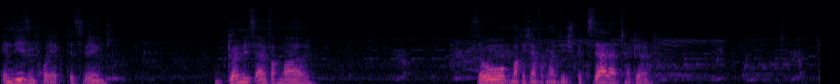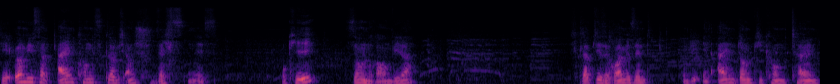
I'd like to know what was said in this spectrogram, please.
in diesem Projekt. Deswegen gönne ich es einfach mal. So mache ich einfach mal die Spezialattacke. Die irgendwie von allen Kongs, glaube ich, am schwächsten ist. Okay, so ein Raum wieder. Ich glaube, diese Räume sind irgendwie in allen Donkey Kong Teilen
